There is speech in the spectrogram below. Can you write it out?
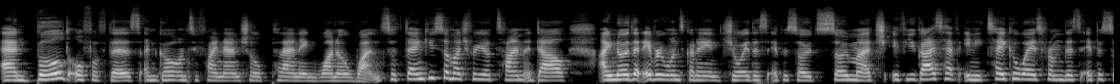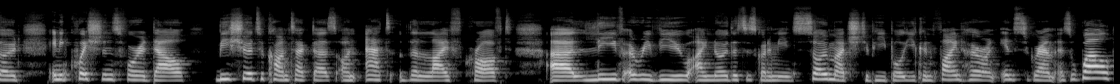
and build off of this and go on to financial planning 101. So thank you so much for your time, Adele. I know that everyone's going to enjoy this episode so much. If you guys have any takeaways from this episode, any questions for Adele, be sure to contact us on at the LifeKraft. Uh, leave a review. I know this is going to mean so much to people. You can find her on Instagram as well.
